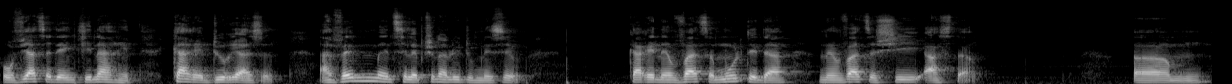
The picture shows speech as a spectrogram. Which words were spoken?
o viață de închinare care durează. Avem înțelepciunea lui Dumnezeu care ne învață multe, dar ne învață și asta. Um,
